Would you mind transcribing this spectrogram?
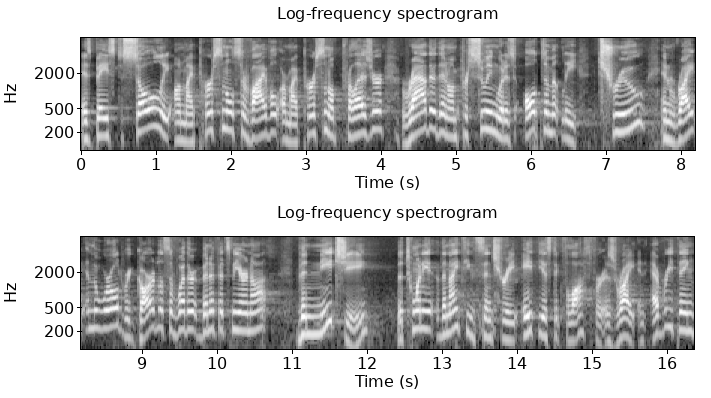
is based solely on my personal survival or my personal pleasure rather than on pursuing what is ultimately true and right in the world, regardless of whether it benefits me or not, then Nietzsche, the, 20th, the 19th century atheistic philosopher, is right, and everything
